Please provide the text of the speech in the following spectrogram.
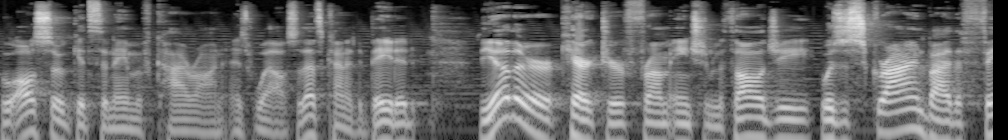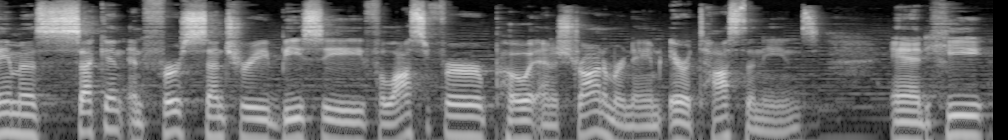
who also gets the name of Chiron as well. So that's kind of debated. The other character from ancient mythology was described by the famous 2nd and 1st century BC philosopher, poet, and astronomer named Eratosthenes, and he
